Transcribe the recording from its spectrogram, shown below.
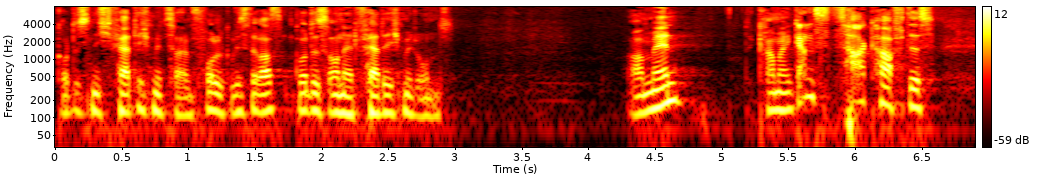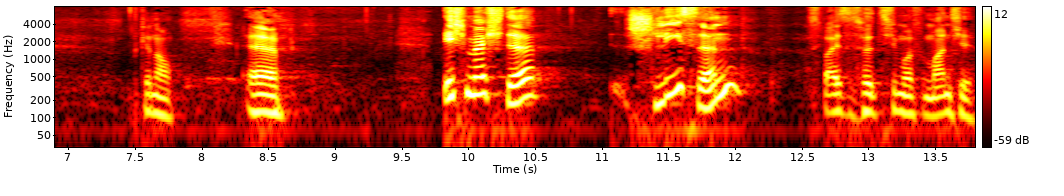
Gott ist nicht fertig mit seinem Volk. Wisst ihr was? Gott ist auch nicht fertig mit uns. Amen. Kam ein ganz zaghaftes, genau. Äh, ich möchte schließen, ich weiß, es hört sich immer für manche,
